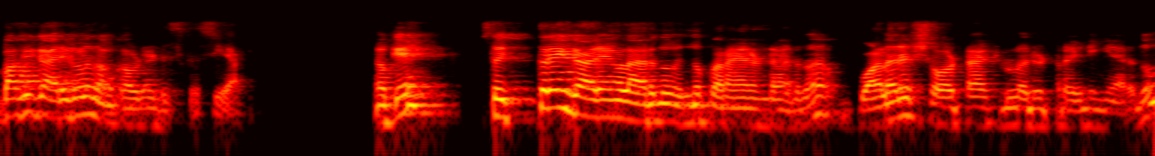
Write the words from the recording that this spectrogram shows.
ബാക്കി കാര്യങ്ങൾ നമുക്ക് അവിടെ ഡിസ്കസ് ചെയ്യാം. ഓക്കെ സോ ഇത്രയും കാര്യങ്ങളായിരുന്നു ഇന്ന് പറയാനുണ്ടായിരുന്നത്. വളരെ ഷോർട്ട് ആയിട്ടുള്ള ഒരു ട്രെയിനിങ് ആയിരുന്നു.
